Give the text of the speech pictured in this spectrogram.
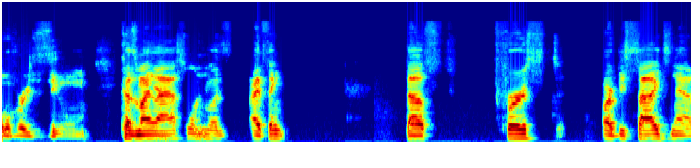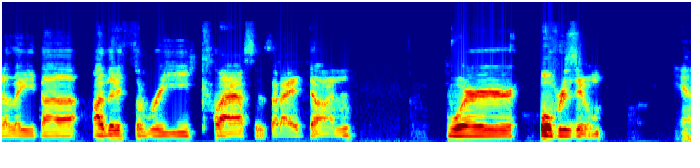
over Zoom because my last one was I think the first or besides Natalie, the other three classes that I had done were over Zoom. Yeah,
